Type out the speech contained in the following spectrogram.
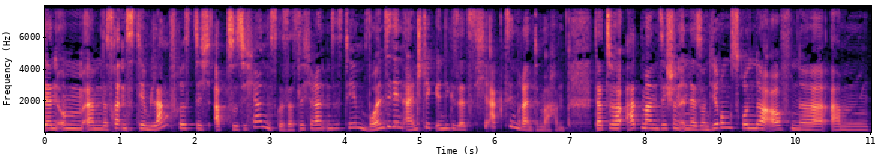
Denn um ähm, das Rentensystem langfristig abzusichern, das gesetzliche Rentensystem, wollen sie den Einstieg in die gesetzliche Aktienrente machen. Dazu hat man sich schon in der Sondierungsrunde auf eine ähm,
